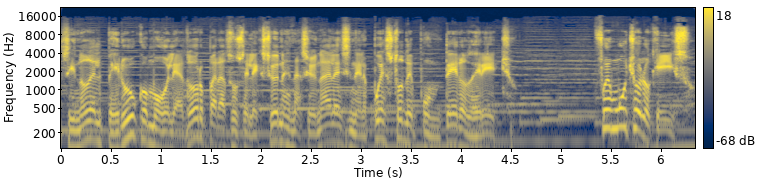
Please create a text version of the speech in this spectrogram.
sino del Perú como goleador para sus selecciones nacionales en el puesto de puntero derecho. Fue mucho lo que hizo,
